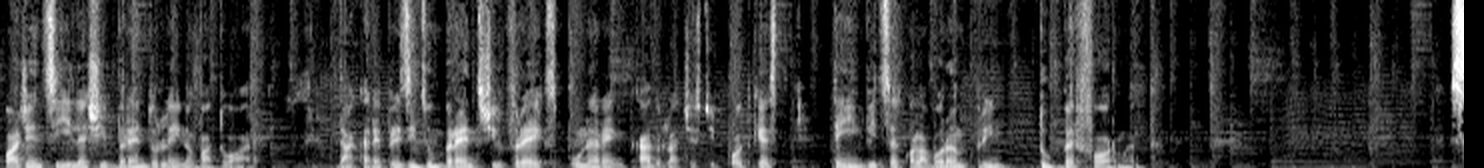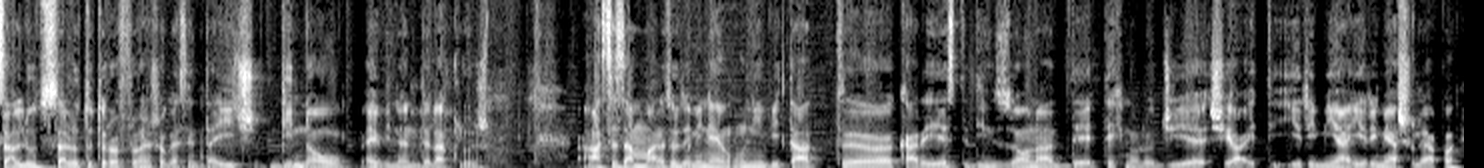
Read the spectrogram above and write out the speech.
cu agențiile și brandurile inovatoare. Dacă reprezinți un brand și vrei expunere în cadrul acestui podcast, te invit să colaborăm prin Tu Performant. Salut, salut tuturor, Florin Șoga sunt aici, din nou, evident, de la Cluj. Astăzi am alături de mine un invitat uh, care este din zona de tehnologie și IT, Irimia, Irimia Șuleapă.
